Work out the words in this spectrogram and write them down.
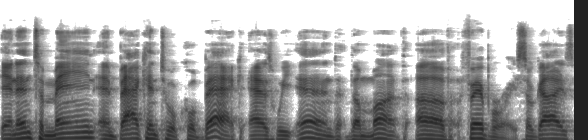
and into Maine and back into Quebec as we end the month of February. So, guys,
